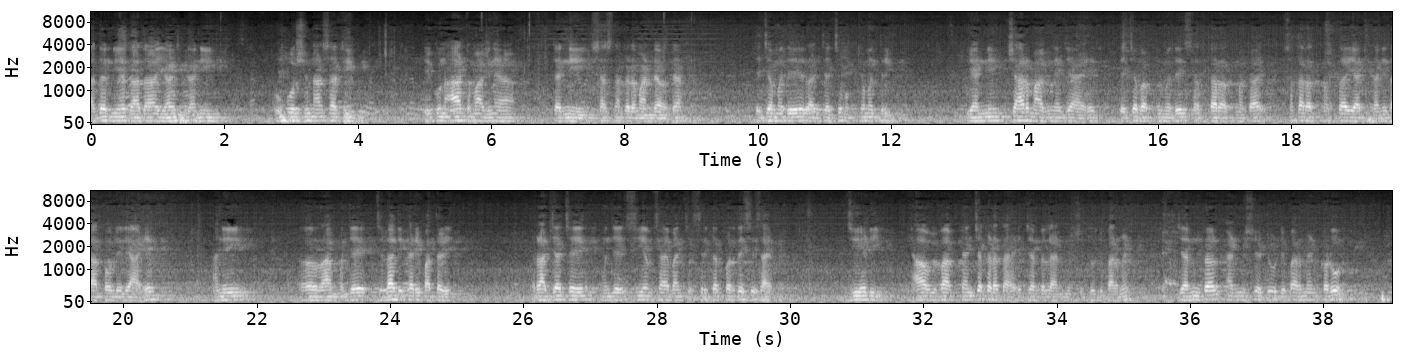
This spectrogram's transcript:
आदरणीय दादा या ठिकाणी उपोषणासाठी एकूण आठ मागण्या त्यांनी शासनाकडे मांडल्या होत्या. त्याच्यामध्ये राज्याचे मुख्यमंत्री यांनी चार मागण्या ज्या आहेत त्याच्या बाबतीमध्ये सकारात्मकता सकारात्मकता या ठिकाणी दाखवलेली आहे. आणि रा म्हणजे जिल्हाधिकारी पातळी राज्याचे म्हणजे सी एम साहेबांचे श्रीकर परदेशी साहेब जी ए डी हा विभाग त्यांच्याकडंच आहे general administrative department general administrative डिपार्टमेंटकडून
